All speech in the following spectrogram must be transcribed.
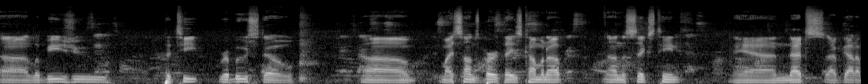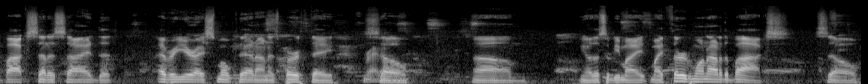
uh, Le Bijou Petit Robusto. Uh, my son's birthday's coming up on the 16th, and that's I've got a box set aside that every year I smoke that on his birthday. Right so, um, you know, this will be my, my third one out of the box. So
